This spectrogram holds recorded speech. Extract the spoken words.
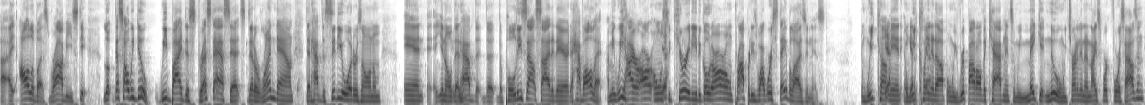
uh, all of us, Robbie, Steve Look, that's all we do. We buy distressed assets that are run down, that have the city orders on them, and you know that mm-hmm. have the, the the police outside of there to have all that. I mean, we hire our own yeah. security to go to our own properties while we're stabilizing this. And we come yeah, in and we clean yeah. it up and we rip out all the cabinets and we make it new and we turn it into nice workforce housing.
